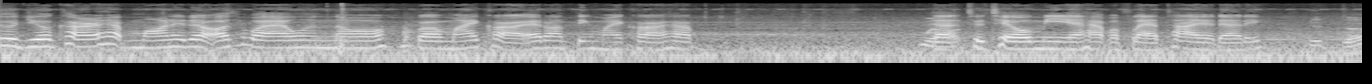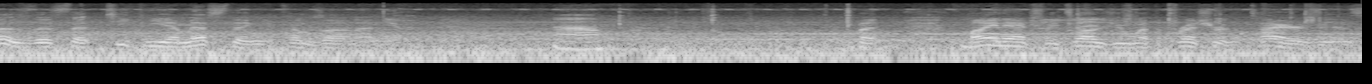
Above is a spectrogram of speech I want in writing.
Good, your car have monitor, otherwise I won't know about my car. I don't think my car have Well, that to tell me I have a flat tire, Daddy. it does. That's that TPMS thing that comes on on you. Oh, But mine actually tells you what the pressure of the tires is.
